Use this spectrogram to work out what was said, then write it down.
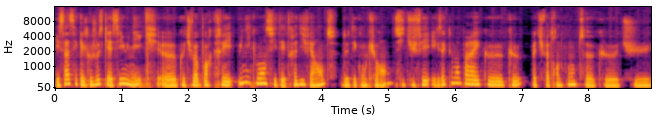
Et ça, c'est quelque chose qui est assez unique, euh, que tu vas pouvoir créer uniquement si tu es très différente de tes concurrents. Si tu fais exactement pareil que bah, tu vas te rendre compte que tu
